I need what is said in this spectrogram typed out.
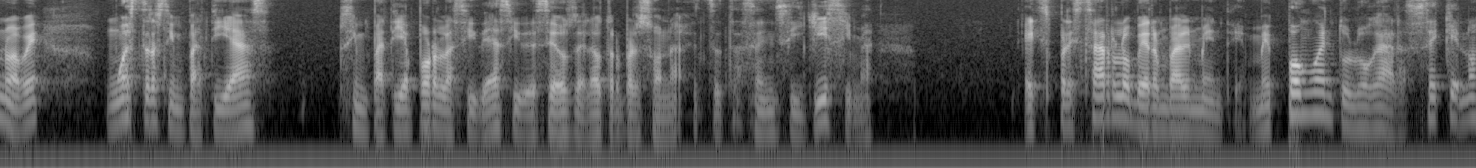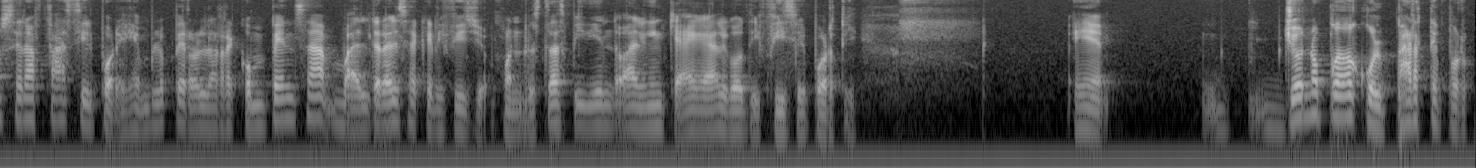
9. Muestra simpatías, simpatía por las ideas y deseos de la otra persona. Esta está sencillísima expresarlo verbalmente. Me pongo en tu lugar. Sé que no será fácil, por ejemplo, pero la recompensa valdrá el sacrificio. Cuando estás pidiendo a alguien que haga algo difícil por ti. Eh, yo no puedo culparte por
